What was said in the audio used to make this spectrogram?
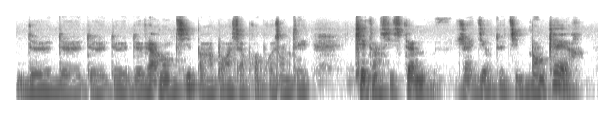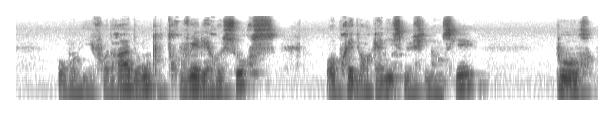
de, de, de, de, garantie par rapport à sa propre santé, qui est un système, j'allais dire, de type bancaire, où il faudra donc trouver les ressources auprès d'organismes financiers pour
